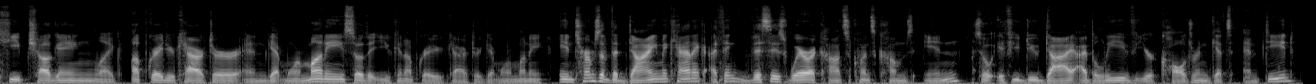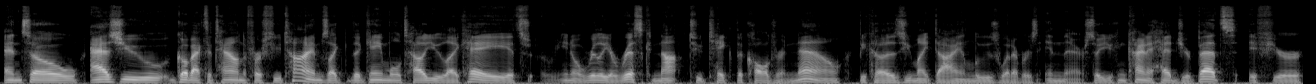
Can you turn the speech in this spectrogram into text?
keep chugging, like upgrade your character and get more money so that you can upgrade your character, get more money. In terms of the dying mechanic, I think this is where a consequence comes in. So if you do die, I believe your cauldron gets emptied. And so as you go back to town the first few times, like the game will tell you like, "Hey, it's, you know, really a risk not to take the cauldron now because you might die and lose whatever's in there." So you can kind of hedge your bets if you're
